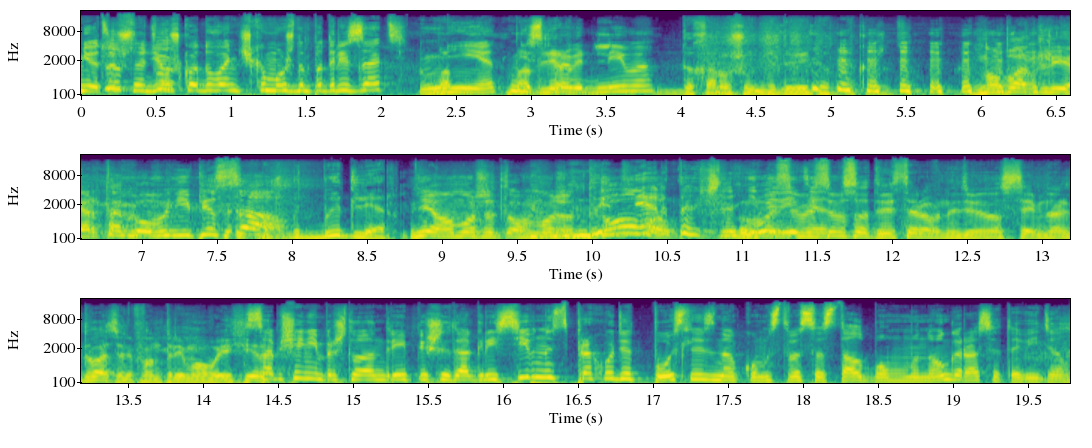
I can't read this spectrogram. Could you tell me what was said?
Нет, а что, девушку одуванчика можно подрезать? Бад- Нет, Бадлер несправедливо. До хорошего не доведет, мне кажется. Но Бадлер такого не писал. Может быть, Быдлер. Не, он может, он может Быдлер дома. точно не 8 доведет. 800 200 ровно 9702, телефон прямого эфира. Сообщение пришло, Андрей пишет, агрессивность проходит после знакомства со столбом. Много раз это видел.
